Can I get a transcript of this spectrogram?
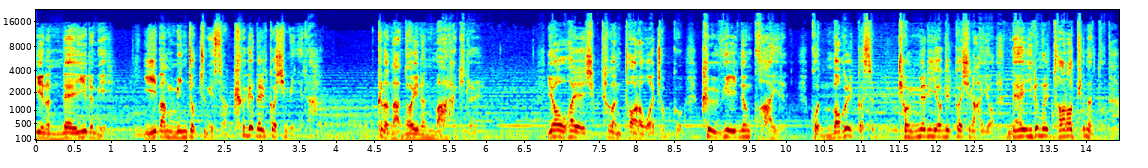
이는 내 이름이 이방 민족 중에서 크게 될 것임이니라. 그러나 너희는 말하기를 여호와의 식탁은 더러워졌고 그 위에 있는 과일 곧 먹을 것은 경멸이 여길 것이라 하여 내 이름을 더럽히는도다.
